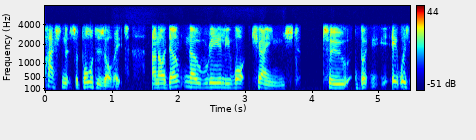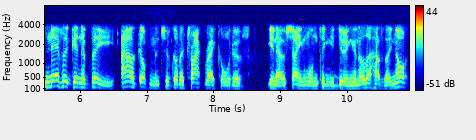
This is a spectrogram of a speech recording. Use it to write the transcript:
passionate supporters of it, and I don't know really what changed. To, but it was never going to be. Our governments have got a track record of, you know, saying one thing and doing another, have they not?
